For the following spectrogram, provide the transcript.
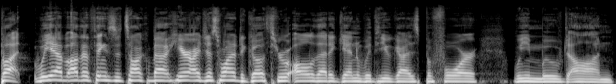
But we have other things to talk about here. I just wanted to go through all of that again with you guys before we moved on.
